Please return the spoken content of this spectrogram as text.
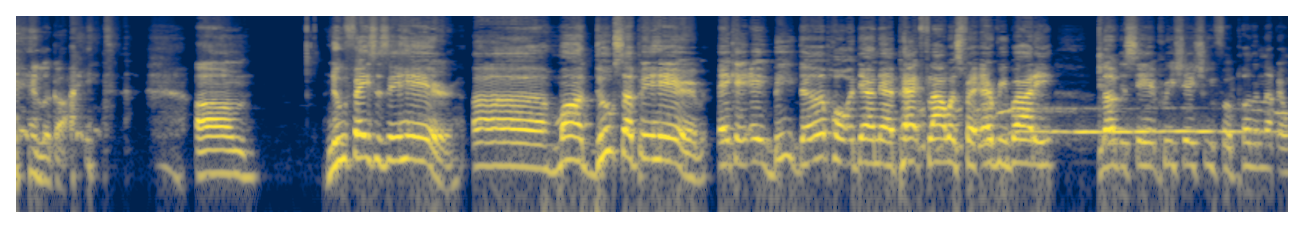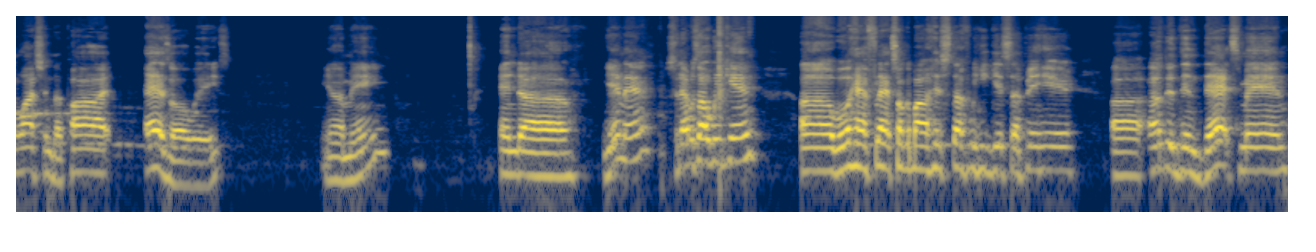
and look all right. um New faces in here. Uh Mon Duke's up in here, aka B Dub, holding down that pack flowers for everybody. Love to see it. Appreciate you for pulling up and watching the pod, as always. You know what I mean? And uh yeah, man. So that was our weekend. Uh we'll have Flat talk about his stuff when he gets up in here. Uh other than that, man,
